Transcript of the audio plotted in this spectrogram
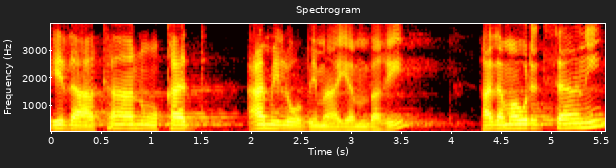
إذا كانوا قد عملوا بما ينبغي. هذا مورد ثاني.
